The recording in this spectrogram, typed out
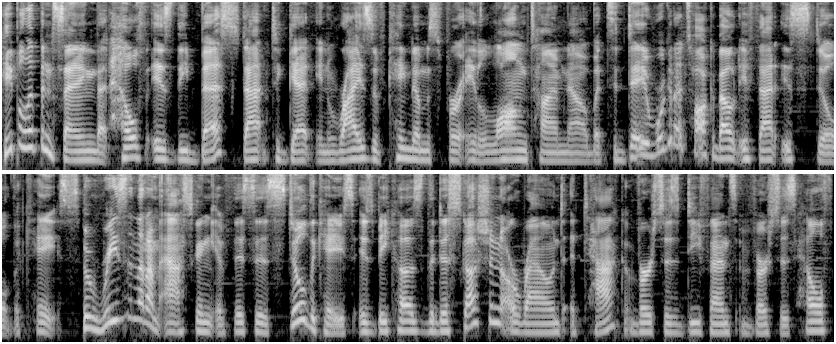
people have been saying that health is the best stat to get in rise of kingdoms for a long time now but today we're going to talk about if that is still the case. The reason that I'm asking if this is still the case is because the discussion around attack versus defense versus health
